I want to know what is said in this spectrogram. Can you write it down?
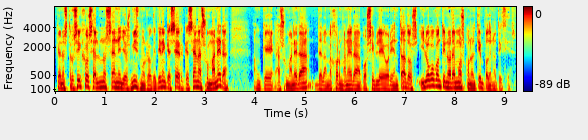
que nuestros hijos y alumnos sean ellos mismos, lo que tienen que ser, que sean a su manera, aunque a su manera, de la mejor manera posible, orientados. Y luego continuaremos con el tiempo de noticias.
